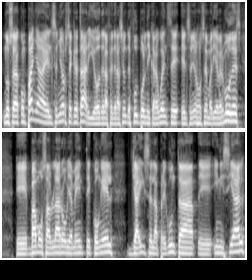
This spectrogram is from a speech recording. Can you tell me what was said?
Nos acompaña el señor secretario de la Federación de Fútbol Nicaragüense, el señor José María Bermúdez. Eh, vamos a hablar obviamente con él. Ya hice la pregunta eh, inicial.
